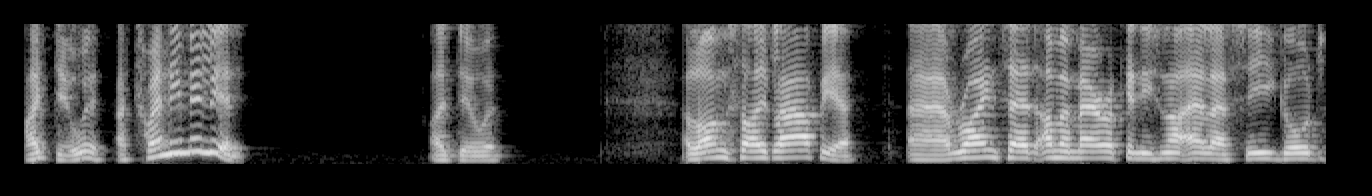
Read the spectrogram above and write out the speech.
I'd do it at 20 million. I'd do it alongside Lavia. Uh, Ryan said, "I'm American. He's not LFC good."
